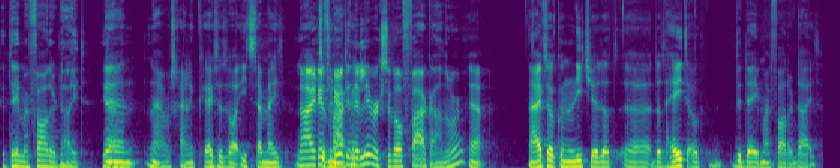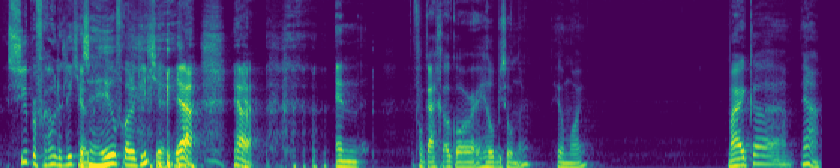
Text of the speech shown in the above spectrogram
The Day My Father Died. Ja. En nou, waarschijnlijk heeft het wel iets daarmee. nou, hij refereert in de lyrics er wel vaak aan, hoor. Ja. Nou, hij heeft ook een liedje dat, eh, dat heet ook The Day My Father Died. Super vrolijk liedje Dat is ook. een heel vrolijk liedje. ja. ja. Ja. En vond ik eigenlijk ook wel weer heel bijzonder. Heel mooi. Maar ik, eh, ja.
